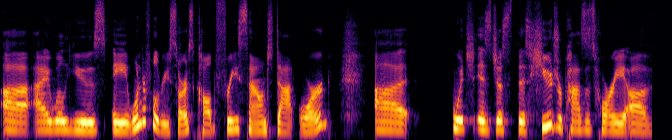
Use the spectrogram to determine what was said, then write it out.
uh, I will use a wonderful resource called freesound.org. Uh, which is just this huge repository of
